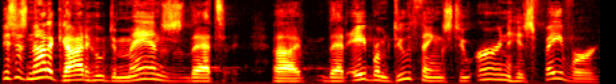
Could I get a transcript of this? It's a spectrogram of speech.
This is not a God who demands that, uh, that Abram do things to earn his favor,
